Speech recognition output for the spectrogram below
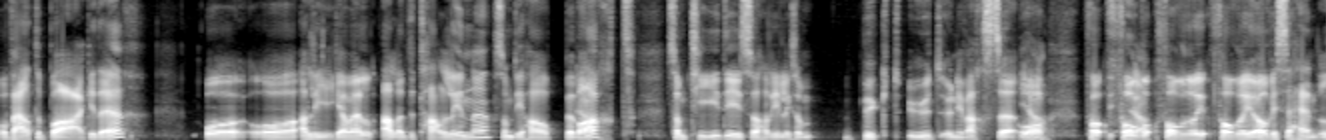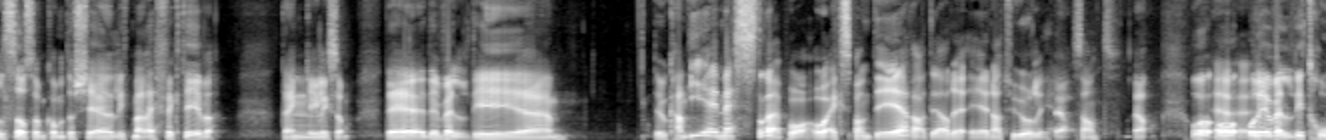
Å være tilbake der, og, og allikevel alle detaljene som de har bevart. Samtidig så har de liksom bygd ut universet, og Ja. for, for, for, for, å gjøre visse hendelser som kommer til å skje litt mer effektive, tenker jeg liksom. Det er, det er veldig uh, Det er. De er mestere på å ekspandere der det er naturlig, Ja. sant? Ja. Og, og, og det er jo veldig tro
